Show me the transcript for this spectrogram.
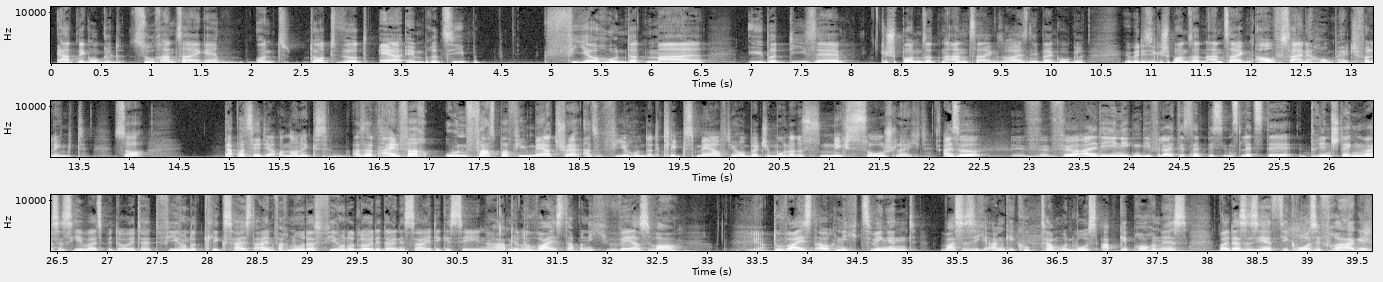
er hat eine Google-Suchanzeige und dort wird er im Prinzip 400 Mal über diese gesponserten Anzeigen, so heißen die bei Google, über diese gesponserten Anzeigen auf seine Homepage verlinkt. So, da passiert ja aber noch nichts. Also hat einfach unfassbar viel mehr Traffic, also 400 Klicks mehr auf die Homepage im Monat, das ist nicht so schlecht. Also für all diejenigen, die vielleicht jetzt nicht bis ins Letzte drinstecken, was es jeweils bedeutet. 400 Klicks heißt einfach nur, dass 400 Leute deine Seite gesehen haben. Genau. Du weißt aber nicht, wer es war. Ja. Du weißt auch nicht zwingend, was sie sich angeguckt haben und wo es abgebrochen ist, weil das ist jetzt die große Frage.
